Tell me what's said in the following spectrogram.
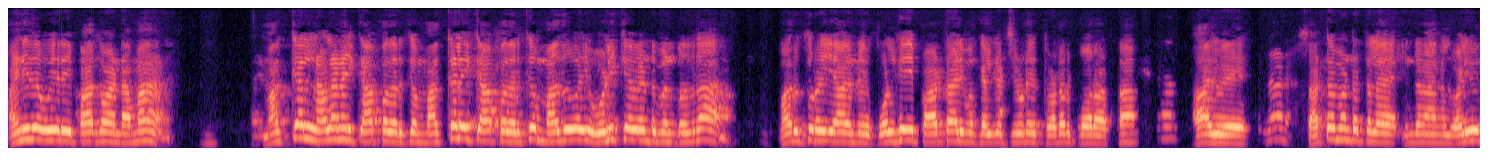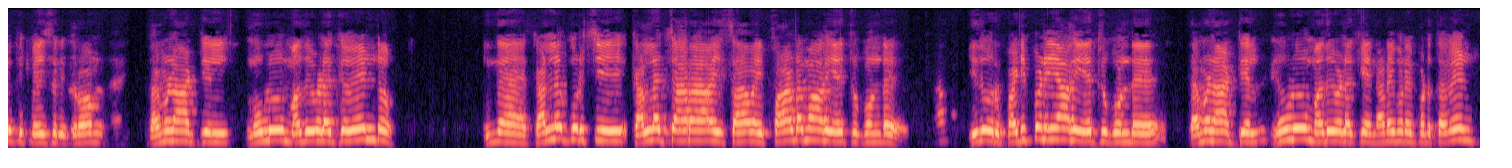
மனித உயிரை பார்க்க வேண்டாமா? மக்கள் நலனை காப்பதற்கு மக்களை காப்பதற்கு மதுவை ஒழிக்க வேண்டும் என்பதுதான் மருத்துவரையாவுடைய கொள்கை பாட்டாளி மக்கள் கட்சியுடைய தொடர் போராட்டம். ஆகவே சட்டமன்றத்துல இன்று நாங்கள் வலியுறுத்தி பேசியிருக்கிறோம். தமிழ்நாட்டில் முழு மது விளக்க வேண்டும். இந்த கள்ளக்குறிச்சி கள்ளச்சாராய சாவை பாடமாக ஏற்றுக்கொண்டு இது ஒரு படிப்பனையாக ஏற்றுக்கொண்டு தமிழ்நாட்டில் முழு மது விளக்கை நடைமுறைப்படுத்த வேண்டும்.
